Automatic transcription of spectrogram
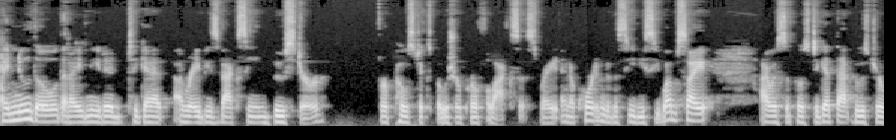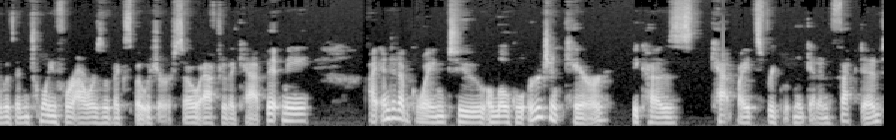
I knew though that I needed to get a rabies vaccine booster for post exposure prophylaxis, right? And according to the CDC website, I was supposed to get that booster within 24 hours of exposure. So after the cat bit me, I ended up going to a local urgent care because cat bites frequently get infected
